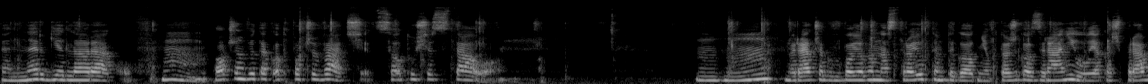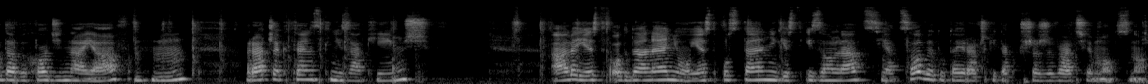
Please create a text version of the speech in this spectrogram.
Energię dla raków. Hmm, po czym Wy tak odpoczywacie? Co tu się stało? Mhm. Raczek w bojowym nastroju w tym tygodniu. Ktoś go zranił, jakaś prawda wychodzi na jaw. Mhm. Raczek tęskni za kimś, ale jest w oddaleniu, jest pustelnik, jest izolacja. Co wy tutaj, raczki, tak przeżywacie mocno?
